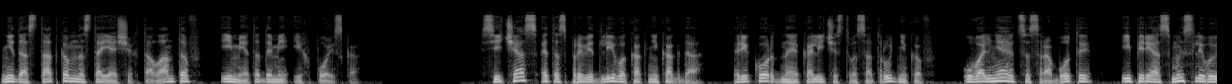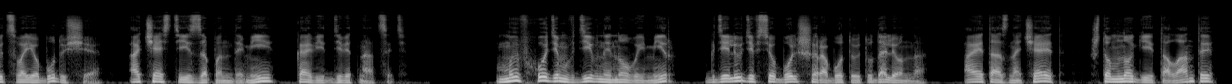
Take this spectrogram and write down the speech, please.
недостатком настоящих талантов и методами их поиска. Сейчас это справедливо как никогда. Рекордное количество сотрудников увольняются с работы и переосмысливают свое будущее, отчасти из-за пандемии COVID-19. Мы входим в дивный новый мир, где люди все больше работают удаленно, а это означает, что многие таланты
